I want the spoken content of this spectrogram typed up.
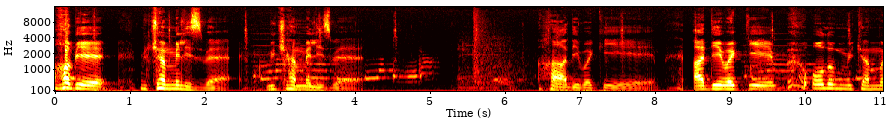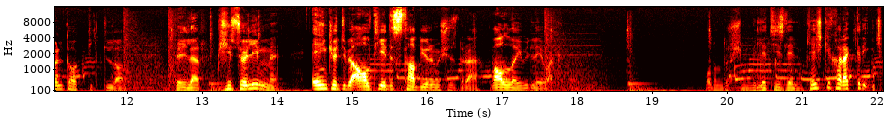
Abi mükemmeliz be. Mükemmeliz be. Hadi bakayım. Hadi bakayım. Oğlum mükemmel taktikti lan. Beyler bir şey söyleyeyim mi? En kötü bir 6-7 stad yürümüşüzdür ha. Vallahi billahi bak. Oğlum dur şimdi milleti izleyelim. Keşke karakteri iç...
